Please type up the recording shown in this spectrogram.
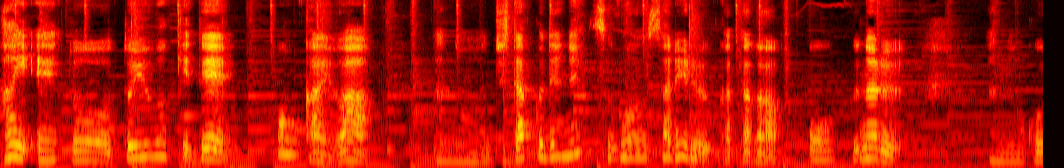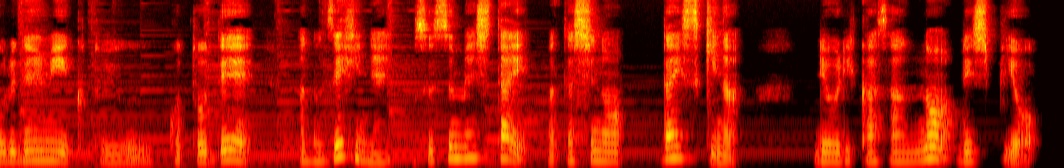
はい、えっ、ー、と、というわけで、今回は、あの、自宅でね、過ごされる方が多くなる、あの、ゴールデンウィークということで、あの、ぜひね、おすすめしたい私の大好きな料理家さんのレシピを、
